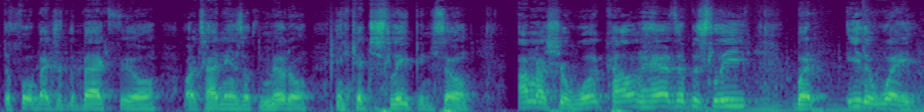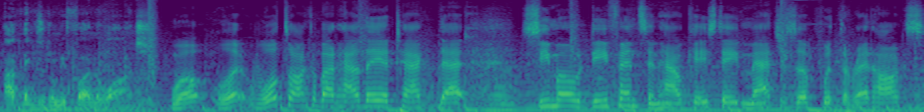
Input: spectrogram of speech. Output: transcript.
the fullbacks at the backfield or tight ends up the middle and catch you sleeping. So I'm not sure what Collin has up his sleeve, but either way, I think it's going to be fun to watch. Well, we'll talk about how they attack that SEMO defense and how K State matches up with the Red Hawks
